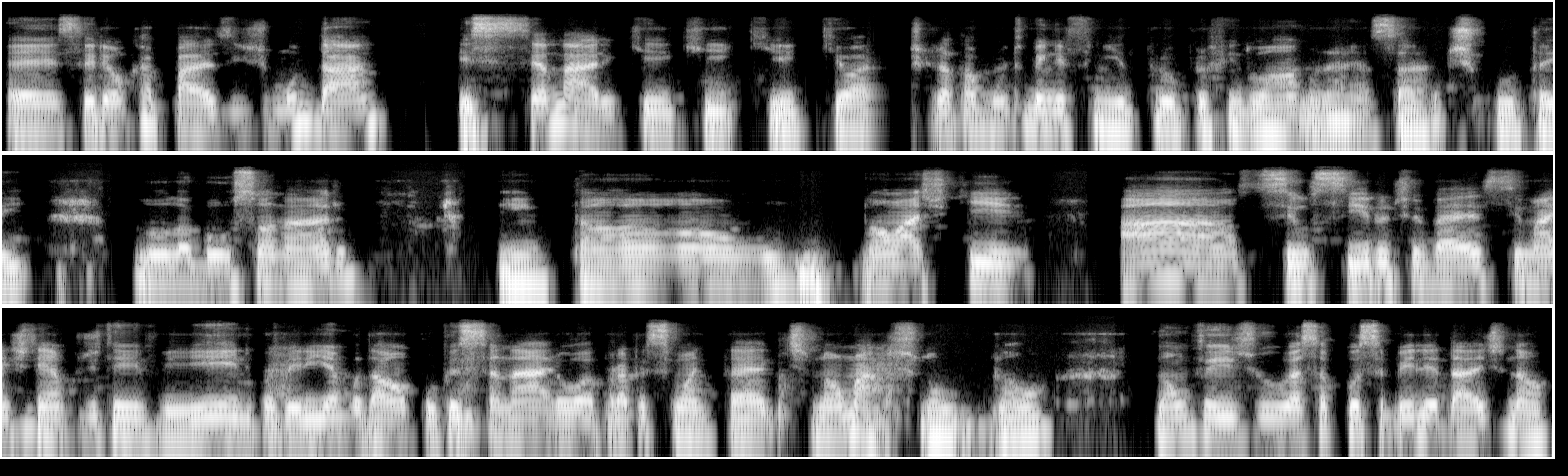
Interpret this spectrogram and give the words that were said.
é, seriam capazes de mudar esse cenário que, que, que, que eu acho que já está muito bem definido para o fim do ano, né? Essa disputa aí Lula-Bolsonaro. Então, não acho que ah, se o Ciro tivesse mais tempo de TV, ele poderia mudar um pouco esse cenário, ou a própria Simone Tebet, não acho, não, não, não vejo essa possibilidade, não.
